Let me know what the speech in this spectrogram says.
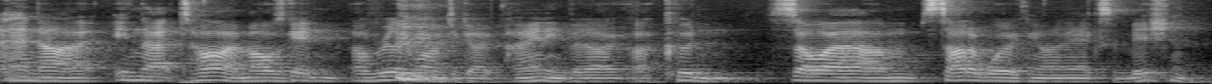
and uh, in that time, I was getting. I really wanted to go painting, but I, I couldn't. So I um, started working on an exhibition,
